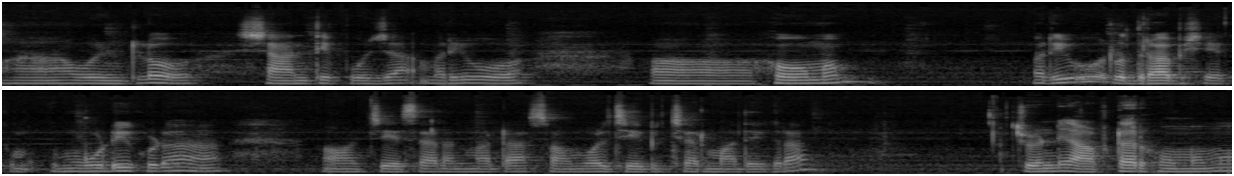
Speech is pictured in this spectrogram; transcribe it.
మా ఇంట్లో శాంతి పూజ మరియు హోమం మరియు రుద్రాభిషేకం మూడి కూడా చేశారనమాట స్వామివాళ్ళు చేపించారు మా దగ్గర. చూడండి ఆఫ్టర్ హోమము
